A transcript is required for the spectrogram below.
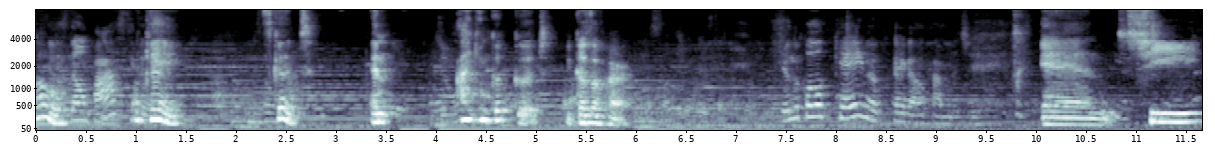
oh, okay, it's good. And I can cook good because of her. And she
